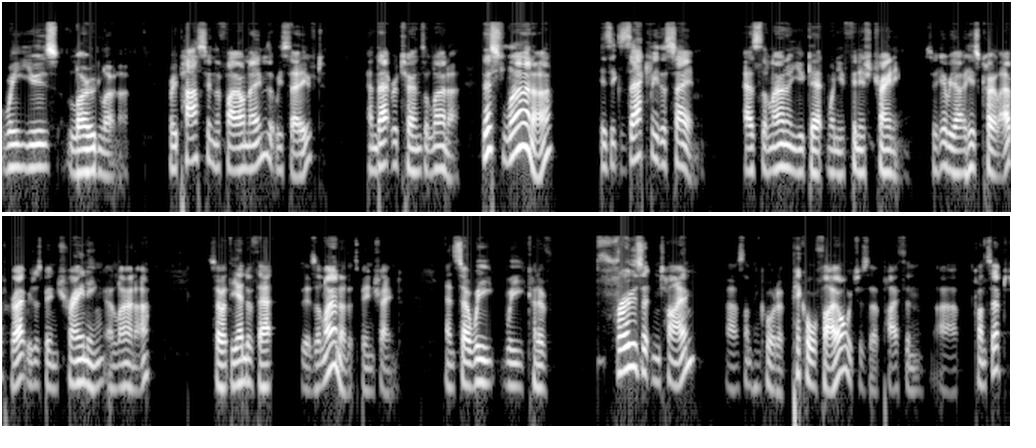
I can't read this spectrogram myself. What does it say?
we use load learner. We pass in the file name that we saved, and that returns a learner. This learner is exactly the same as the learner you get when you finish training. So here we are, here's Colab, right? We've just been training a learner. So at the end of that, there's a learner that's been trained. And so we, we kind of froze it in time, uh, something called a pickle file, which is a Python uh, concept.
